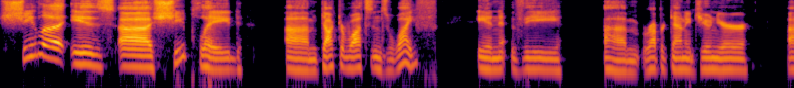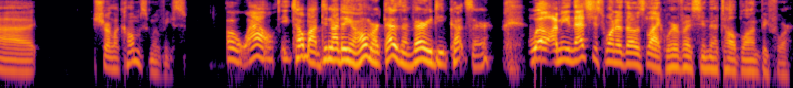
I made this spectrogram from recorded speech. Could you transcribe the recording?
Chelah is uh she played um Dr. Watson's wife in the um Robert Downey Jr. uh Sherlock Holmes movies. Oh, wow. You talk about did not do your homework. That is a very deep cut, sir. Well, I mean, that's just one of those like, where have I seen that tall blonde before?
